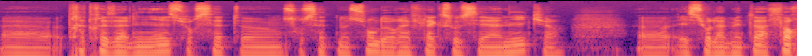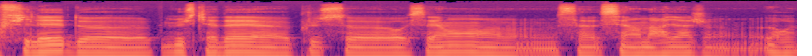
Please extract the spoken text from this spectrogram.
Euh, très très aligné sur cette, euh, sur cette notion de réflexe océanique euh, et sur la métaphore filée de muscadet plus océan, c'est un mariage heureux.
